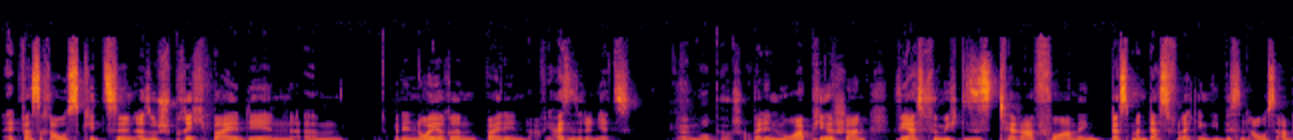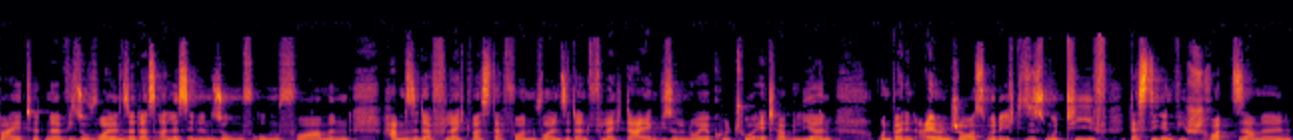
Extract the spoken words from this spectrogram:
etwas rauskitzeln. Also sprich bei den, ähm, bei den neueren, bei den, ach, wie heißen sie denn jetzt? Äh, Moorpirscher. Bei den Moorpirschern wäre es für mich dieses Terraforming, dass man das vielleicht irgendwie ein bisschen ausarbeitet. Ne? Wieso wollen sie das alles in den Sumpf umformen? Haben sie da vielleicht was davon? Wollen sie dann vielleicht da irgendwie so eine neue Kultur etablieren? Und bei den Iron Jaws würde ich dieses Motiv, dass die irgendwie Schrott sammeln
